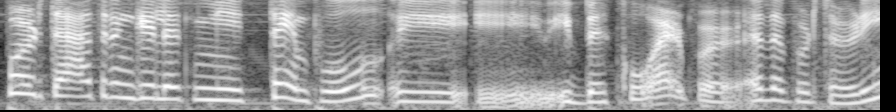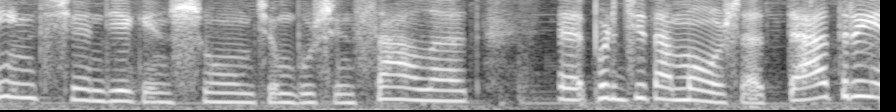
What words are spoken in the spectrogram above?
Por teatri ngelet një tempull i i, i bekuar për edhe për të rinjtë që e ndjekin shumë, që mbushin sallat, e, për të gjitha moshat. Teatri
